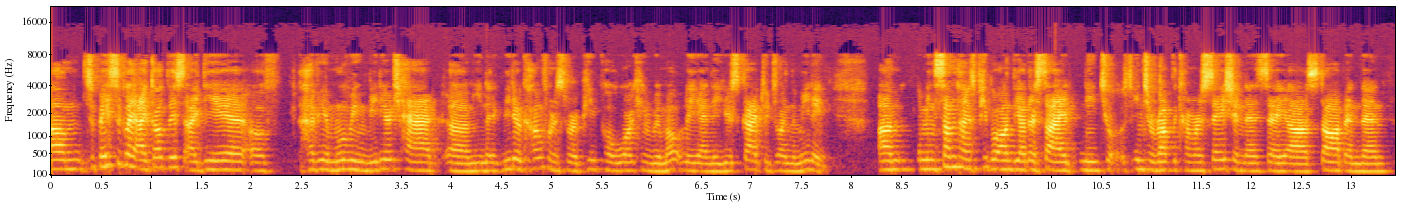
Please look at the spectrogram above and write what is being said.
Um, so basically, I got this idea of having a moving video chat um, in a video conference where people working remotely and they use Skype to join the meeting. Um, I mean, sometimes people on the other side need to interrupt the conversation and say uh, stop, and then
